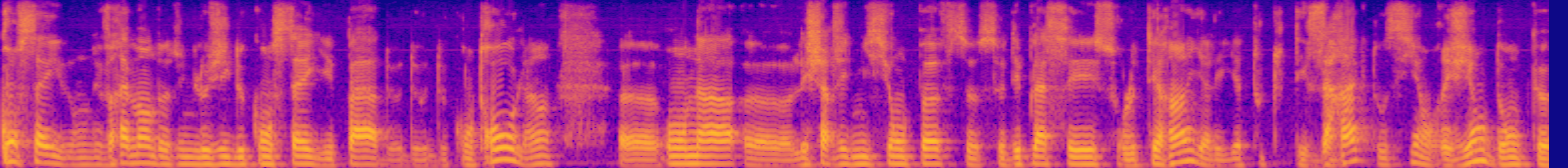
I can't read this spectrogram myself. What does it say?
conseille, on est vraiment dans une logique de conseil et pas de, contrôle. Hein. Euh, on a euh, les chargés de mission peuvent se, déplacer sur le terrain. Il y a, il y a toutes des ARACT aussi en région. Donc euh,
